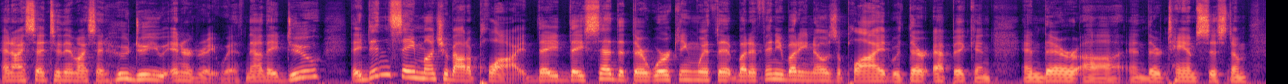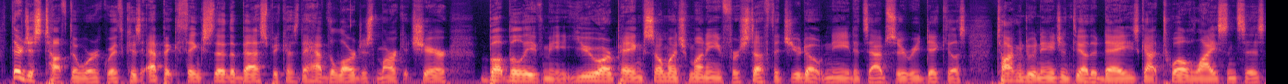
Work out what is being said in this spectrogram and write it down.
and I said to them, I said, "Who do you integrate with?" Now they do. They didn't say much about Applied. They they said that they're working with it, but if anybody knows Applied with their Epic and and their uh, and their TAM system, they're just tough to work with because Epic thinks they're the best because they have the largest market share. But believe me, you are paying so much money for stuff that you don't need. It's absolutely ridiculous. Talking to an agent the other day, he's got 12 licenses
